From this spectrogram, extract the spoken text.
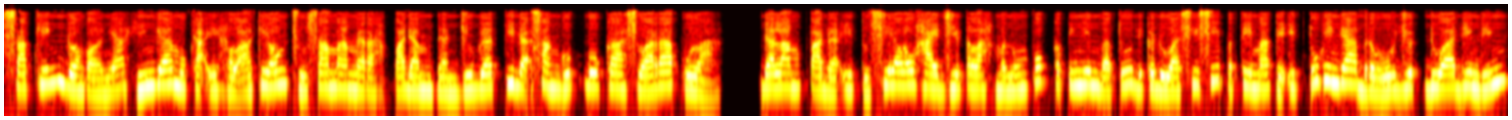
Saking dongkolnya hingga muka Ihoa Kiong Chu sama merah padam dan juga tidak sanggup buka suara pula. Dalam pada itu Xiao Haiji telah menumpuk kepingin batu di kedua sisi peti mati itu hingga berwujud dua dinding,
